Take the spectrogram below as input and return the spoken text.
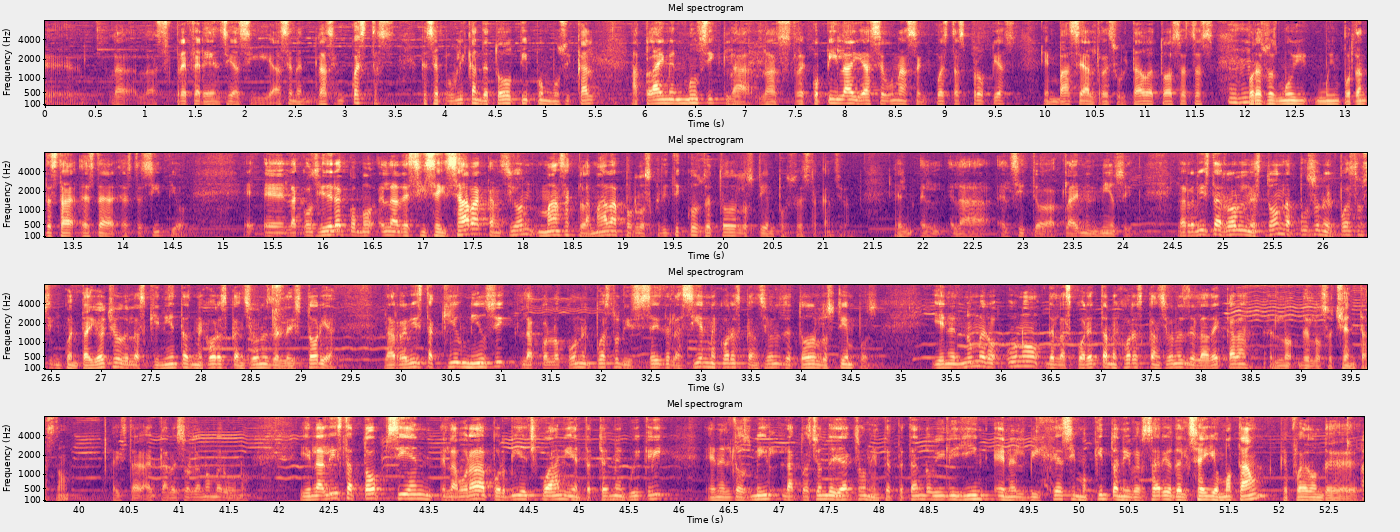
las preferencias y hacen las encuestas que se publican de todo tipo musical. A Climate Music las recopila y hace unas encuestas propias en base al resultado de todas estas. Por eso es muy, muy importante esta, este sitio. Eh, eh, la considera como la deciseisava canción más aclamada por los críticos de todos los tiempos, esta canción, el, el, el sitio Climate Music. La revista Rolling Stone la puso en el puesto 58 de las 500 mejores canciones de la historia La revista Q Music la colocó en el puesto 16 de las 100 mejores canciones de todos los tiempos y en el número 1 de las 40 mejores canciones de la década de los 80, ¿no? Ahí está, encabezó la número 1. Y en la lista Top 100 elaborada por VH1 y Entertainment Weekly, en el 2000, la actuación de Jackson interpretando Billie Jean en el vigésimo quinto aniversario del sello Motown, que fue donde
